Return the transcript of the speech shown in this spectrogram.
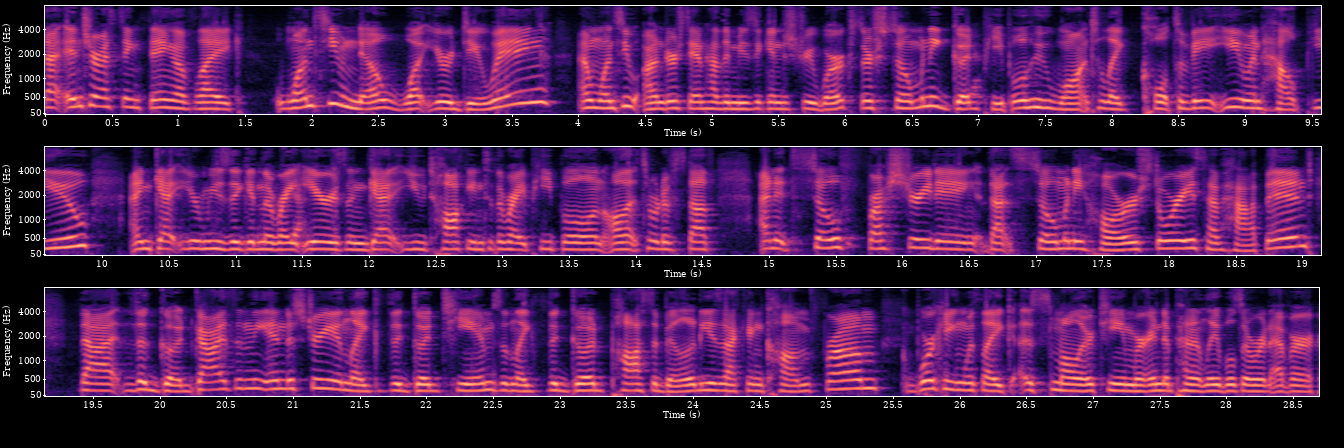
that interesting thing of like, once you know what you're doing and once you understand how the music industry works, there's so many good people who want to like cultivate you and help you and get your music in the right Yeah. ears and get you talking to the right people and all that sort of stuff. And it's so frustrating that so many horror stories have happened that the good guys in the industry and like the good teams and like the good possibilities that can come from working with like a smaller team or independent labels or whatever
